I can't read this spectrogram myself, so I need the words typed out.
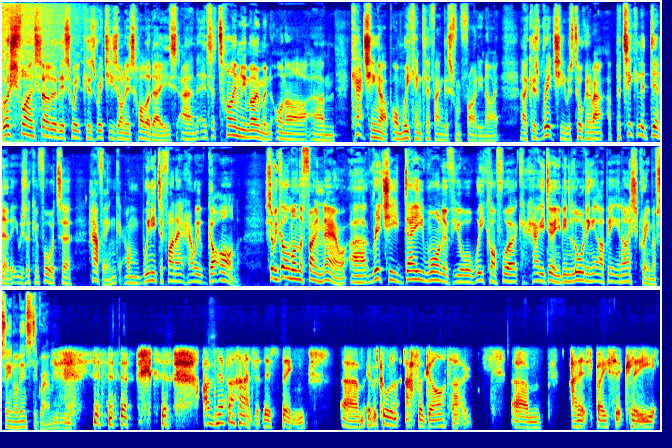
Bush flying solo this week because Richie's on his holidays, and it's a timely moment on our um, catching up on weekend cliffhangers from Friday night because Richie was talking about a particular dinner that he was looking forward to having, and we need to find out how he got on. So we got him on the phone now. Uh, Richie, day one of your week off work, how are you doing? You've been lording it up eating ice cream. I've seen on Instagram. I've never had this thing. Um, it was called an affogato, um, and it's basically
